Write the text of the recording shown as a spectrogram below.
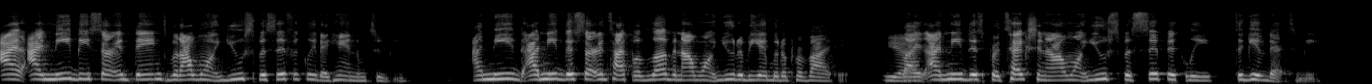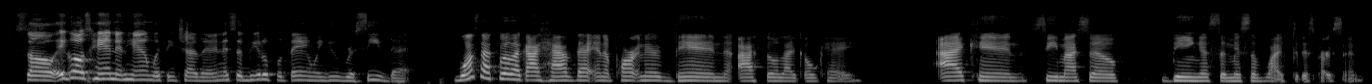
I I need these certain things, but I want you specifically to hand them to me. I need I need this certain type of love, and I want you to be able to provide it. Yeah. Like I need this protection, and I want you specifically to give that to me. So it goes hand in hand with each other, and it's a beautiful thing when you receive that. Once I feel like I have that in a partner, then I feel like okay, I can see myself being a submissive wife to this person.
